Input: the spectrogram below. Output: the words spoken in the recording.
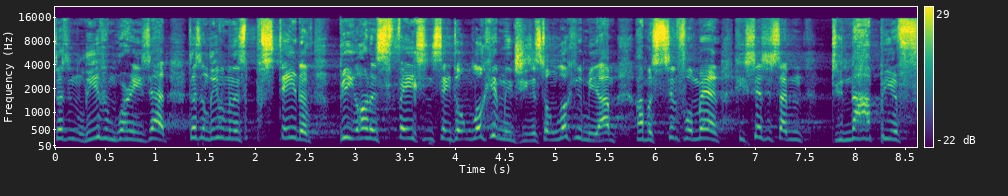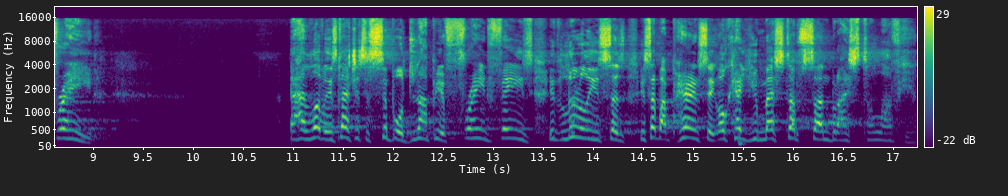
doesn't leave him where he's at, doesn't leave him in this state of being on his face and saying, Don't look at me, Jesus, don't look at me. I'm, I'm a sinful man. He says to Simon, Do not be afraid. And I love it. It's not just a simple do not be afraid phase. It literally says, it's like my parents saying, Okay, you messed up, son, but I still love you.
